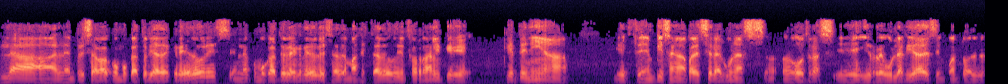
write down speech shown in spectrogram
la, la, empresa va a convocatoria de acreedores. En la convocatoria de acreedores, además de esta deuda infernal que, que tenía, este, empiezan a aparecer algunas otras eh, irregularidades en cuanto al,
